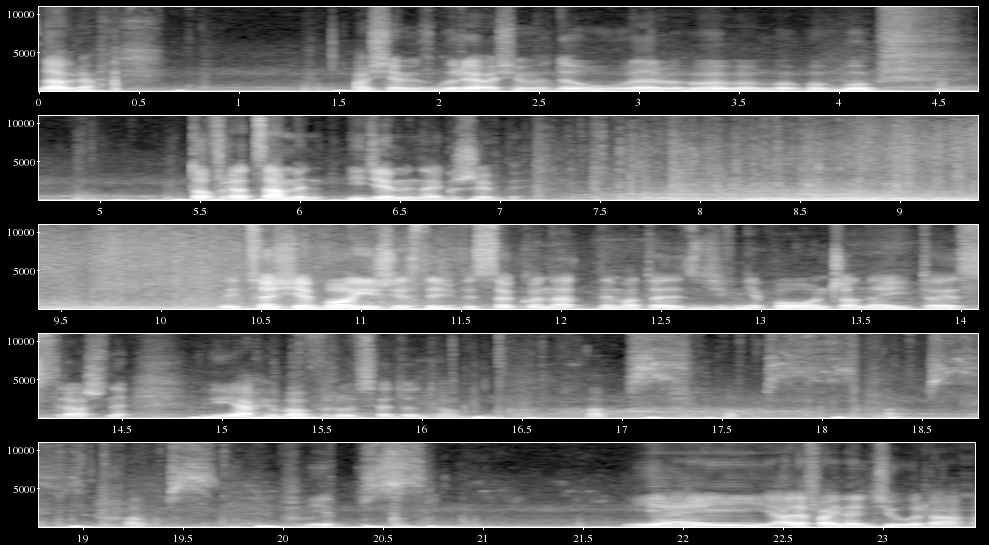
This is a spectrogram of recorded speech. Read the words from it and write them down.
Dobra. 8 w górę, 8 w dół. To wracamy, idziemy na grzyby. No i co się boisz? Jesteś wysoko nad tym, a to jest dziwnie połączone i to jest straszne. Ja chyba wrócę do domu. Hops, hops, hops, hops. Jeps. Jej, ale fajna dziura.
